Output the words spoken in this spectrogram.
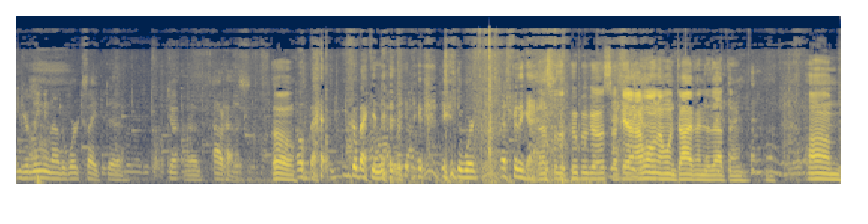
and you're leaning on the worksite uh, uh, outhouse. oh, Oh, back, go back in there. the work. That's for the guy. that's where the poo poo goes. That's Okay, I won't I won't dive into that thing. Um,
